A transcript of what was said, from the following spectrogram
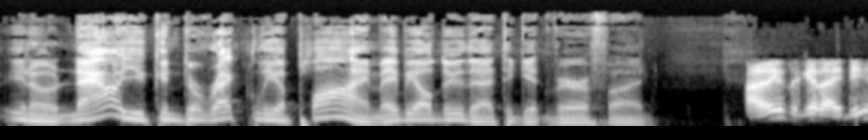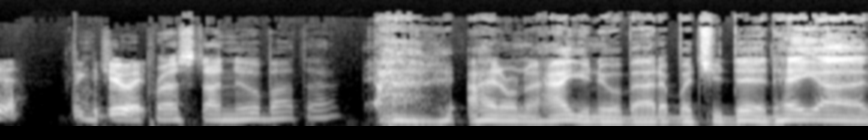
You know, now you can directly apply. Maybe I'll do that to get verified. I think it's a good idea. We can do it. Impressed I knew about that. I don't know how you knew about it, but you did. Hey, uh,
